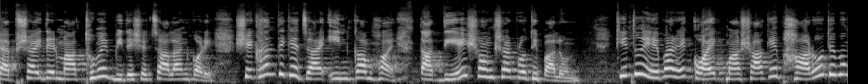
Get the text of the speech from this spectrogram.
ব্যবসায়ীদের মাধ্যমে বিদেশে চালান করে। সেখান থেকে যা ইনকাম হয়, তা দিয়েই সংসার প্রতিপালন। কিন্তু এবারে কয়েক মাস আগে ভারত এবং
